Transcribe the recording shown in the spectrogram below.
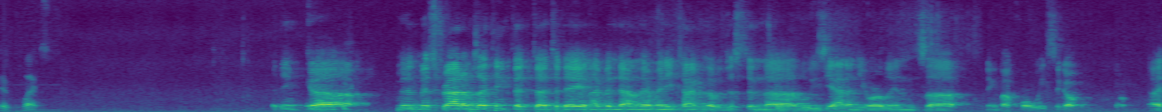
took place? I think, uh, Mr. Adams, I think that uh, today, and I've been down there many times, I was just in uh, Louisiana, New Orleans, uh, I think about four weeks ago. Uh,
